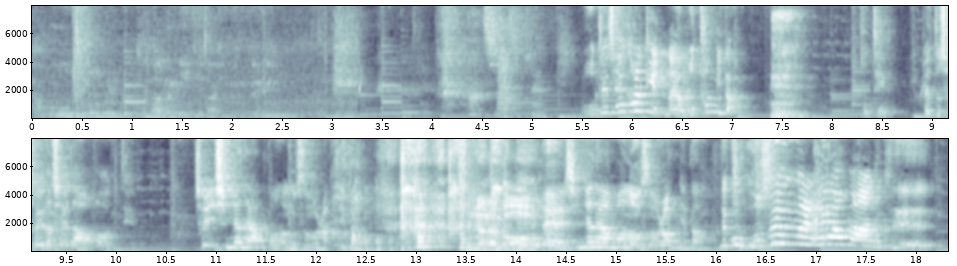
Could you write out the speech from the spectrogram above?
야구를 못한다는 얘기가 있는 어떻게 생각할 게 있나요? 못합니다. 못해. 그래도 저희가 제일 나은 것 같아요. 저희 10년에 한 번은 우승을 합니다. 10년에 한 번. 어우. 네, 10년에 한 번은 우승을 합니다. 근데 꼭 우승을 해야만 그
